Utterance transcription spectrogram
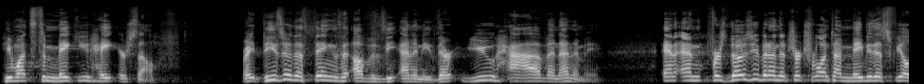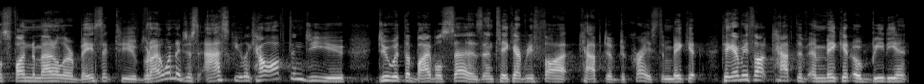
He wants to make you hate yourself. Right? These are the things of the enemy. There, you have an enemy. And, and for those who've been in the church for a long time, maybe this feels fundamental or basic to you, but I want to just ask you, like, how often do you do what the Bible says and take every thought captive to Christ and make it, take every thought captive and make it obedient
